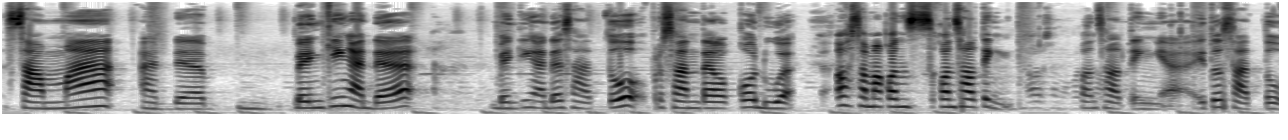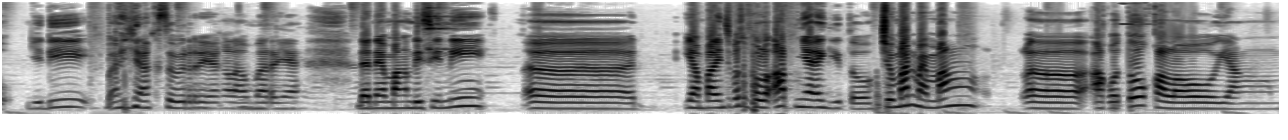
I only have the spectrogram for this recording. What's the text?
sama ada banking ada banking ada satu perusahaan telco dua. Oh sama kons consulting. Oh, sama consulting. Ya. Itu satu. Jadi banyak sebenarnya ngelamarnya. Dan emang di sini uh, yang paling cepat follow upnya gitu. Cuman memang uh, aku tuh kalau yang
